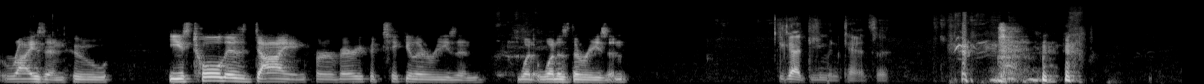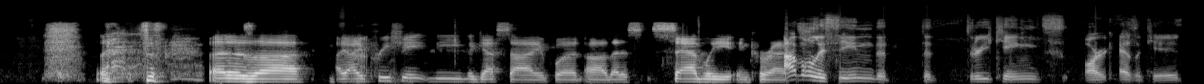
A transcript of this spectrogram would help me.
Raizen, who he's told is dying for a very particular reason. What What is the reason? He got demon cancer. that is, uh, I, I appreciate the the guest side, but uh, that is sadly incorrect. I've only seen the the Three Kings arc as a kid.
